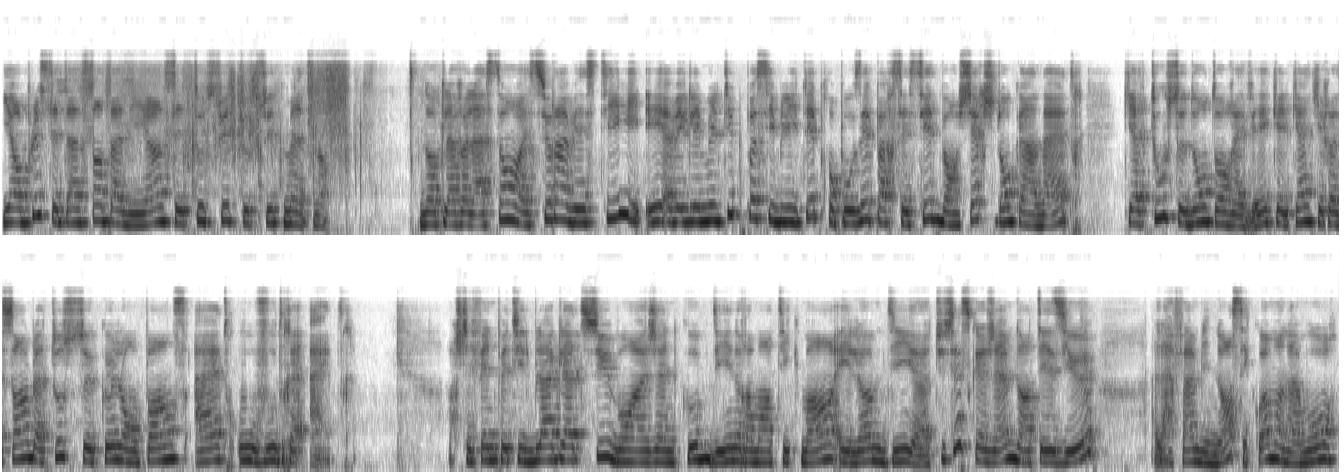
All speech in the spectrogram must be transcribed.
Et en plus, c'est instantané, hein, c'est tout de suite, tout de suite maintenant. Donc, la relation est surinvestie et avec les multiples possibilités proposées par ces sites, ben, on cherche donc un être qui a tout ce dont on rêvait, quelqu'un qui ressemble à tout ce que l'on pense être ou voudrait être. Alors, je t'ai fait une petite blague là-dessus. Bon, un jeune couple dîne romantiquement et l'homme dit euh, Tu sais ce que j'aime dans tes yeux La femme dit Non, c'est quoi mon amour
